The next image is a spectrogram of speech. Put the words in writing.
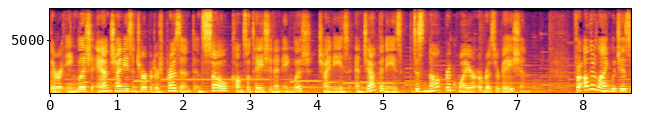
There are English and Chinese interpreters present, and so consultation in English, Chinese, and Japanese does not require a reservation. For other languages,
